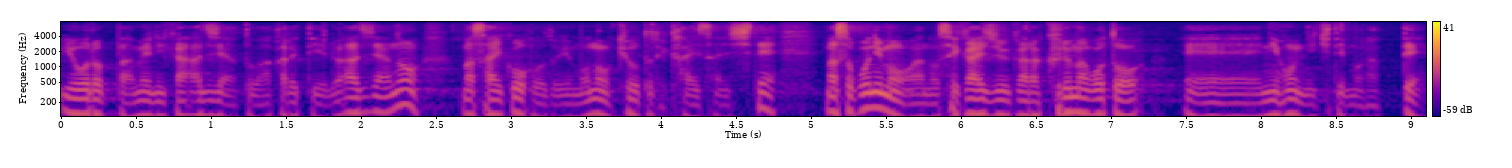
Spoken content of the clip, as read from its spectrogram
ヨーロッパアメリカアジアと分かれているアジアの、まあ、最高峰というものを京都で開催して、まあ、そこにもあの世界中から車ごと、えー、日本に来てもらって、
